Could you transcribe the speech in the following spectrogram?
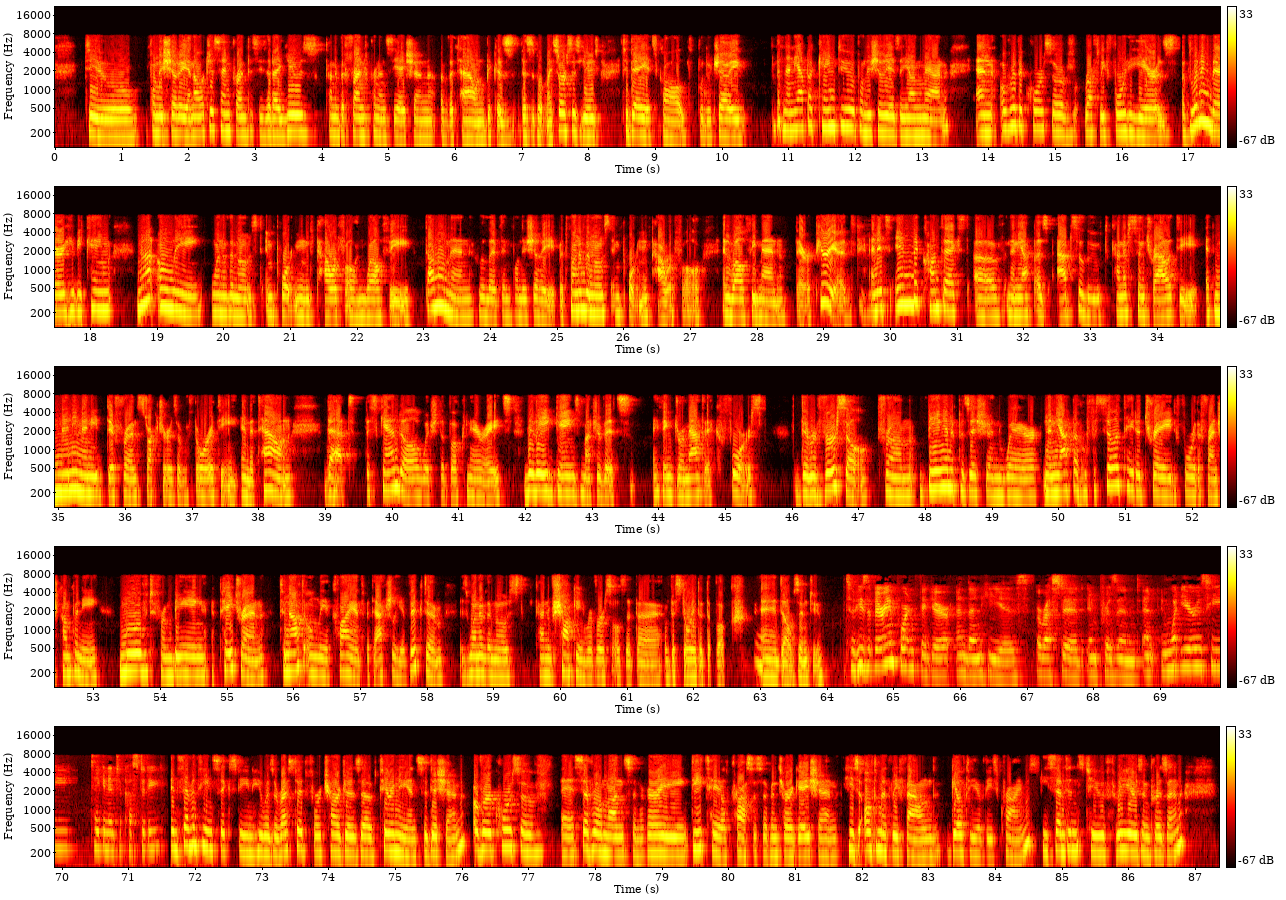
to Pondicherry. And I'll just say in parentheses that I use kind of the French pronunciation of the town because this is what my sources use. Today it's called Puducherry. But Nana Yapa came to Pondicherry as a young man and over the course of roughly 40 years of living there, he became not only one of the most important, powerful, and wealthy Tamil men who lived in Pondicherry, but one of the most important, powerful, and wealthy men there, period. Mm-hmm. And it's in the context of Nana Yapa's absolute kind of centrality at many, many different structures of authority in the town that the scandal, which the book narrates, really gains much of its I think, dramatic force. The reversal from being in a position where Nana Yapa, who facilitated trade for the French company, moved from being a patron to not only a client but actually a victim is one of the most kind of shocking reversals that the, of the story that the book uh, delves into. So he's a very important figure, and then he is arrested, imprisoned. And in what year is he taken into custody? In 1716, he was arrested for charges of tyranny and sedition. Over a course of uh, several months and a very detailed process of interrogation, he's ultimately found guilty of these crimes. He's sentenced to three years in prison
